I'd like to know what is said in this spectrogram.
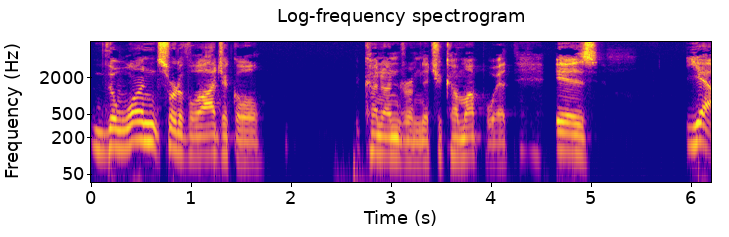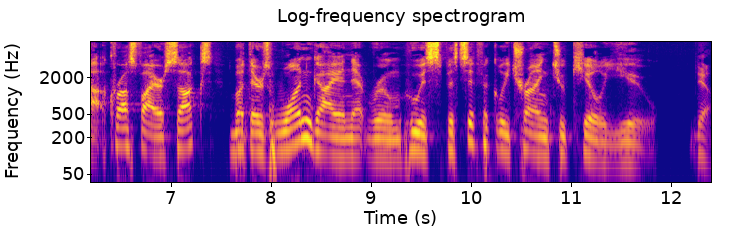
the one sort of logical conundrum that you come up with is, yeah, crossfire sucks, but there's one guy in that room who is specifically trying to kill you, yeah,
